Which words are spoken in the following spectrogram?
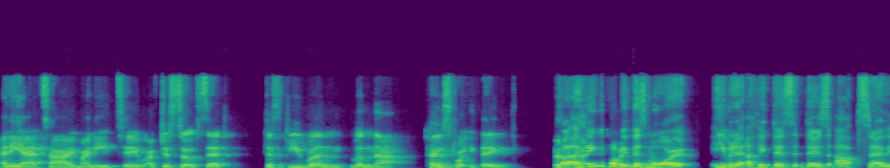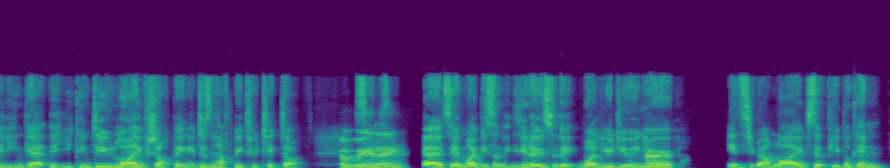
any airtime. I need to. I've just sort of said, just you run run that. Post what you think. I think probably there's more. Even I think there's there's apps now that you can get that you can do live shopping. It doesn't have to be through TikTok. Oh really? So, yeah. So it might be something you know, so that while you're doing uh, your Instagram lives, that people can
